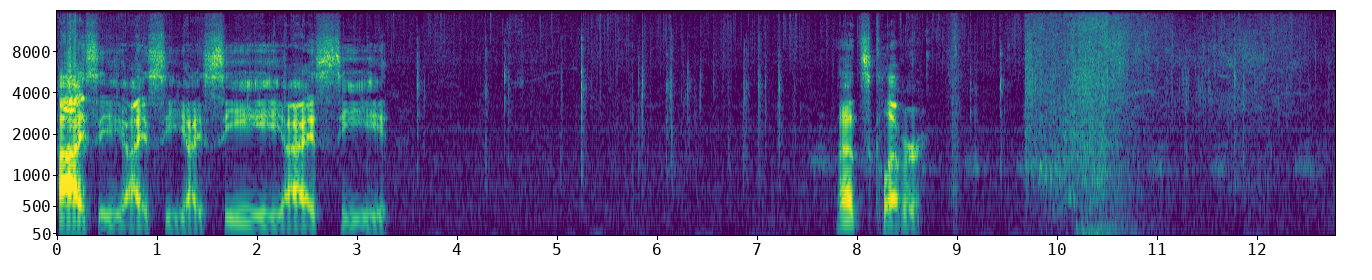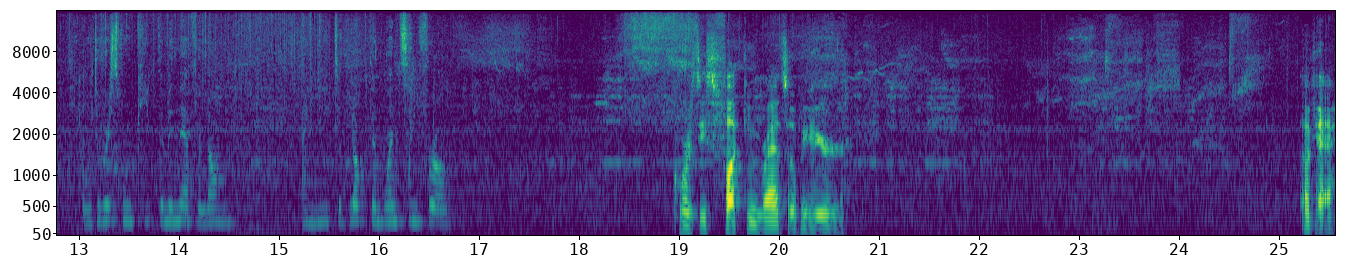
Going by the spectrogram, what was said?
I see, I see, I see, I see. That's clever. Odoris won't keep them in there for long. I need to block them once and for all. Of course, these fucking rats over here. Okay.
